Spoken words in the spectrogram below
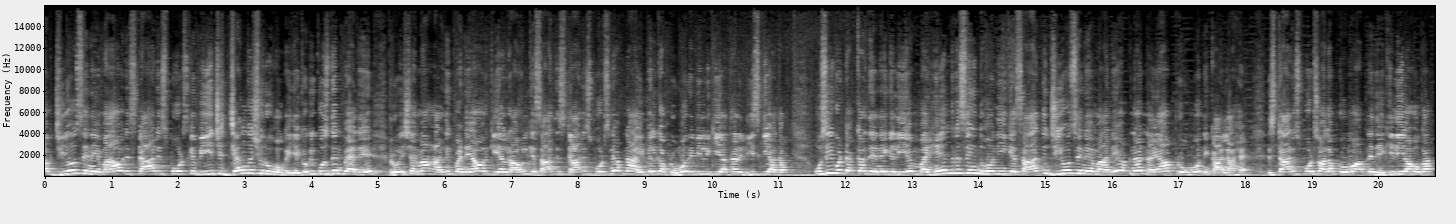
अब जियो सिनेमा और स्टार स्पोर्ट्स के बीच जंग शुरू हो गई है, क्योंकि कुछ दिन पहले रोहित शर्मा, हार्दिक पांड्या और के राहुल के साथ स्टार स्पोर्ट्स ने अपना आईपीएल का प्रोमो रिवील किया था रिलीज़ किया था। उसी को टक्कर देने के लिए महेंद्र सिंह धोनी के साथ जियो सिनेमा ने अपना नया प्रोमो निकाला है। स्टार स्पोर्ट्स वाला प्रोमो आपने देख ही लिया होगा।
